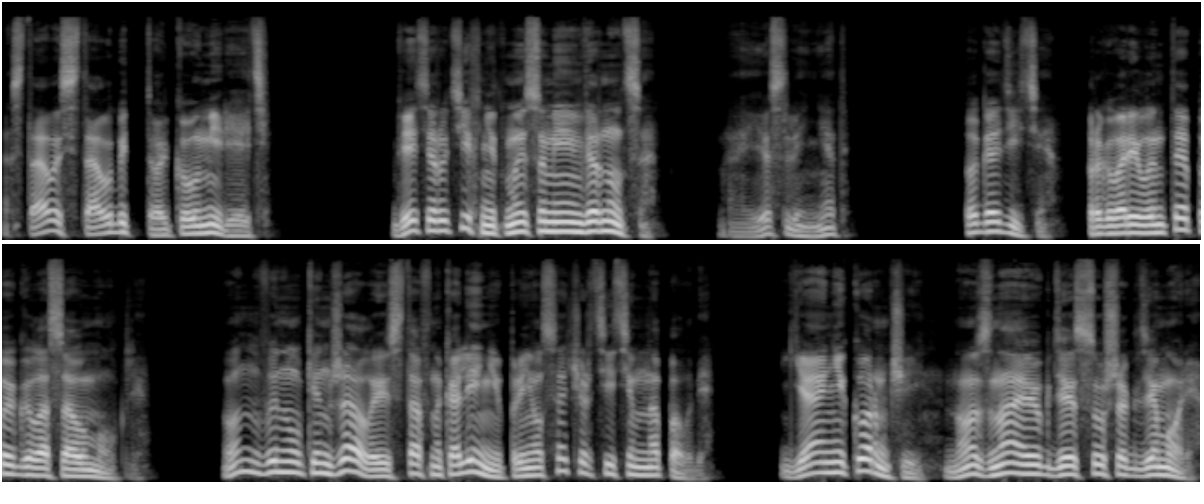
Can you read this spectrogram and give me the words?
«Осталось, стало быть, только умереть. Ветер утихнет, мы сумеем вернуться. А если нет?» «Погодите», — проговорил Интеп, и голоса умолкли. Он вынул кинжал и, став на колени, принялся чертить им на палубе. «Я не кормчий, но знаю, где суша, где море.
